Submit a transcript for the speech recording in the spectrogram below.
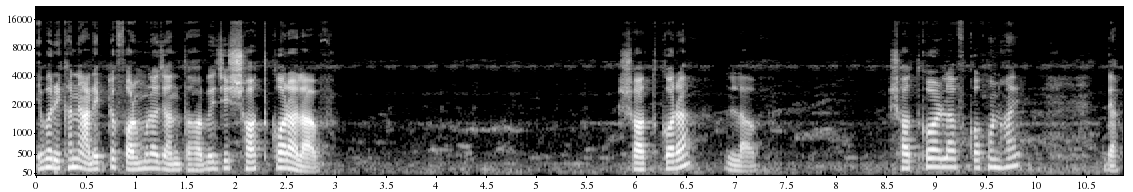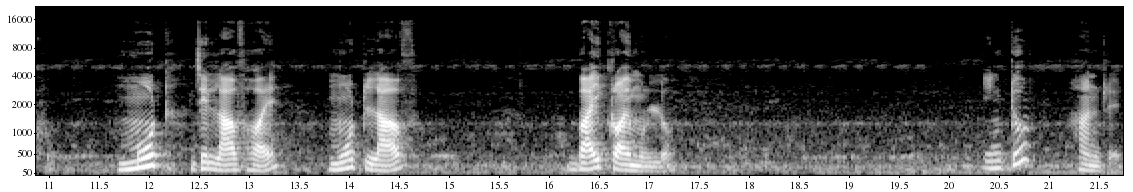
এবার এখানে আরেকটা ফর্মুলা জানতে হবে যে শতকরা লাভ। শতকরা লাভ। শতকরা লাভ কখন হয়? দেখো, মোট যে লাভ হয়, মোট লাভ বাই ক্রয় মূল্য। ইন্টু হান্ড্রেড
